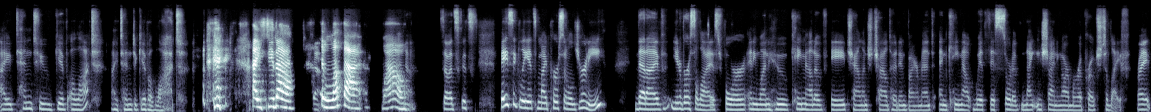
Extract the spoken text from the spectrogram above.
I tend to give a lot, I tend to give a lot. I see that. Yeah. I love that. Wow. Yeah. So it's it's basically it's my personal journey that I've universalized for anyone who came out of a challenged childhood environment and came out with this sort of knight in shining armor approach to life, right?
